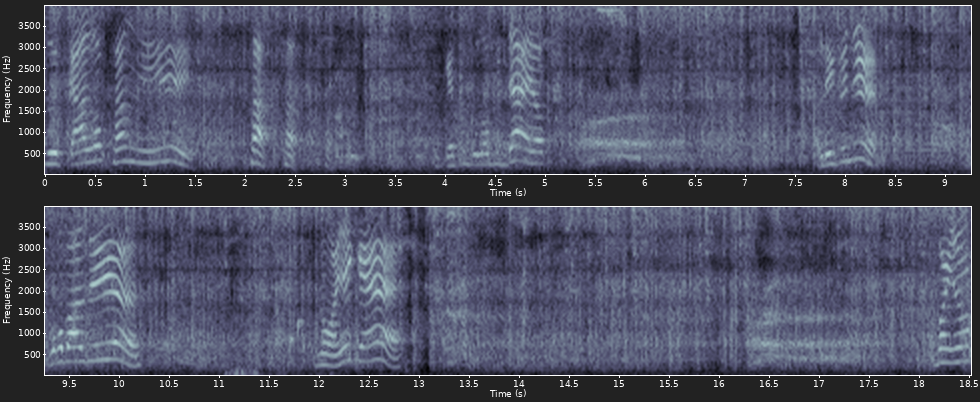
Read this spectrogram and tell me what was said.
ศึกการรบครั้งนี้ฮ่าฮ่าฮ่าพวกแกสู้ตัวไม่ได้หรอกอะไรกันเนี่ยโรบาเลีหน่อยนะแกไม่นะ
